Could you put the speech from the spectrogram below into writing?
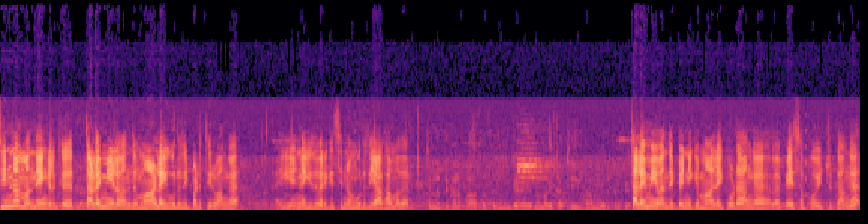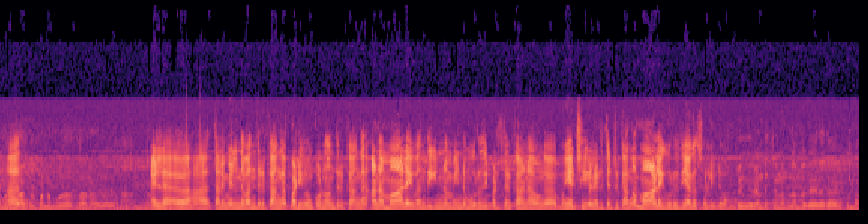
சின்னம் வந்து எங்களுக்கு தலைமையில் வந்து மாலை உறுதிப்படுத்திடுவாங்க. என்ன இது வரைக்கும் சின்னம் உறுதியாகாம தான் இருக்கு. சின்னத்துக்கான ப்ராசஸ் எங்கே என்ன மாதிரி கட்சி தலைமை எடுத்திருக்கு? தலைமை வந்து இப்போ இன்னைக்கு மாலை கூட அங்கே பேச போயிட்டு இருக்காங்க இல்லை தலைமையிலேருந்து வந்திருக்காங்க படிவம் கொண்டு வந்திருக்காங்க. ஆனால் மாலை வந்து இன்னும் மீண்டும் உறுதிப்படுத்துறதுக்கான அவங்க முயற்சிகள் எடுத்துட்டு இருக்காங்க மாலை உறுதியாக சொல்லிடுவாங்க. இரண்டு சின்னம் இல்லாமல் வேற ஏதாவது இருக்குமா?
